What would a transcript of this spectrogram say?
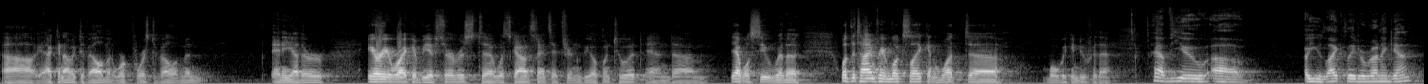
uh, economic development, workforce development, any other area where I could be of service to Wisconsinites, I'd certainly be open to it. And um, yeah, we'll see where the, what the time frame looks like and what, uh, what we can do for that. Have you, uh, are you likely to run again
